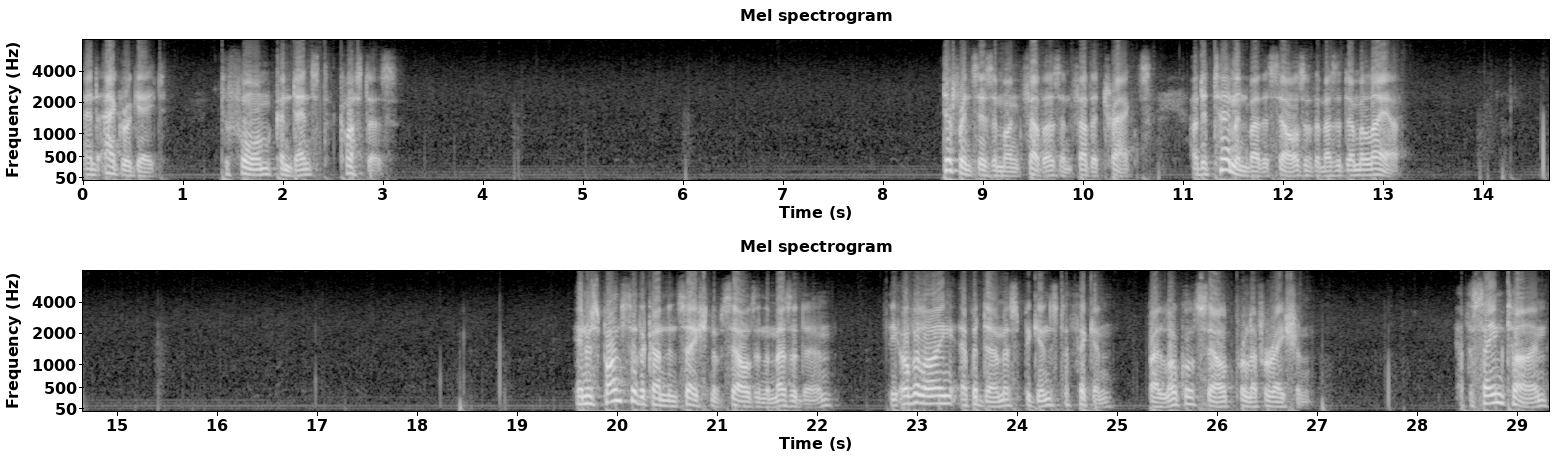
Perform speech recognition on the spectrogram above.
and aggregate to form condensed clusters. Differences among feathers and feather tracts are determined by the cells of the mesodermal layer. In response to the condensation of cells in the mesoderm, the overlying epidermis begins to thicken by local cell proliferation. At the same time,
